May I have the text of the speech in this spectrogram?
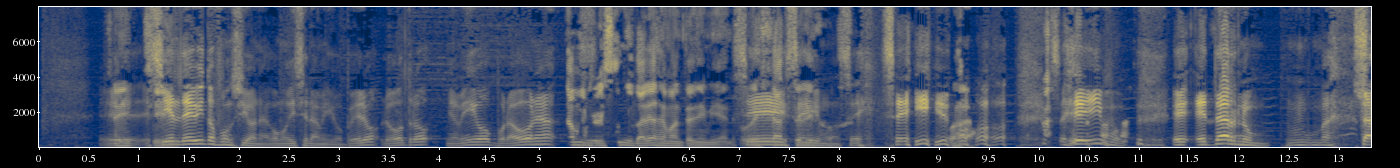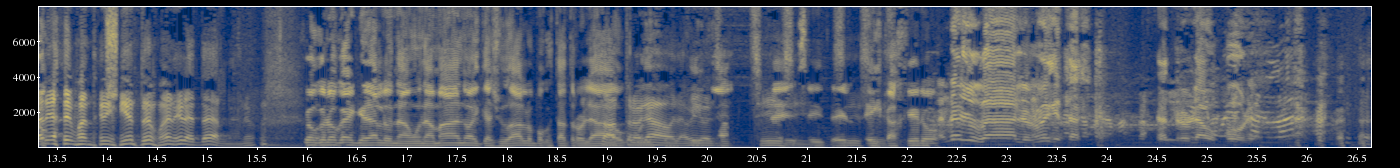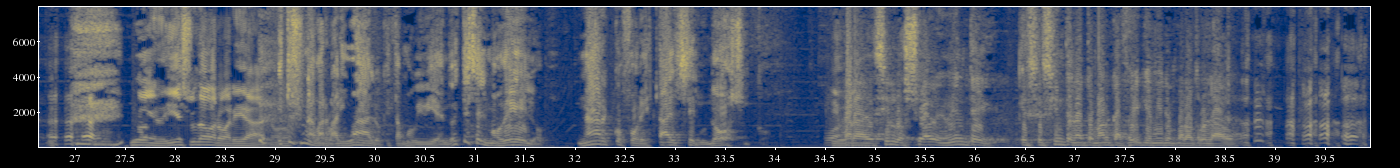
Eh, sí, el débito funciona, como dice el amigo, pero lo otro, mi amigo, por ahora. Estamos realizando tareas de mantenimiento. Sí, seguimos, seguimos, seguimos. Eh, eternum, tareas de mantenimiento de manera eterna, ¿no? Yo creo que hay que darle una, una mano, hay que ayudarlo porque está trolado. Está trolado, el amigo. Sí, sí, sí, el, el, cajero. Anda a ayudarlo, no es que estás bueno, y es una barbaridad, ¿no? Esto es una barbaridad lo que estamos viviendo. Este es el modelo narco forestal celulósico. Para decirlo suavemente, que se sienten a tomar café y que miren para otro lado.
